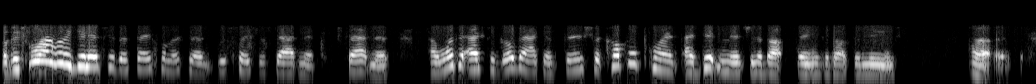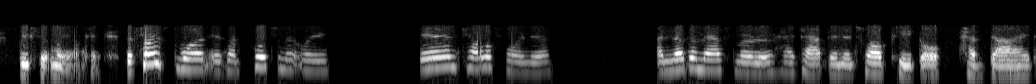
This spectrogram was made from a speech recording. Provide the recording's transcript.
But before I really get into the thankfulness and replaces sadness, sadness, I want to actually go back and finish a couple points I didn't mention about things about the news uh, recently. Okay, the first one is unfortunately in California, another mass murder has happened and 12 people have died.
